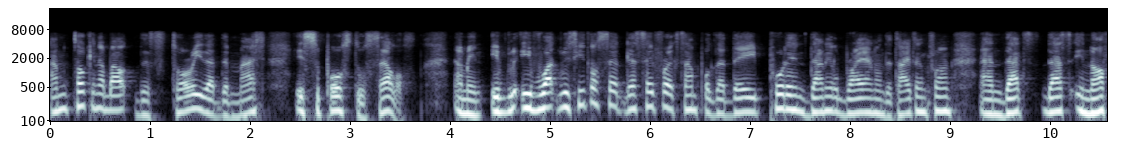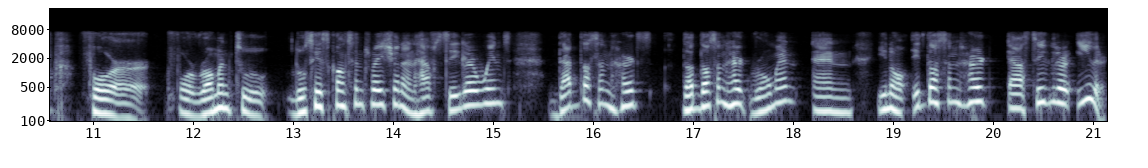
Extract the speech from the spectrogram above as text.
I'm talking about the story that the match is supposed to sell us. I mean, if if what Luisito said, let's say for example that they put in Daniel Bryan on the Titantron, and that's that's enough for for Roman to lose his concentration and have Ziggler wins, that doesn't hurt that doesn't hurt Roman, and you know it doesn't hurt uh, Ziggler either.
